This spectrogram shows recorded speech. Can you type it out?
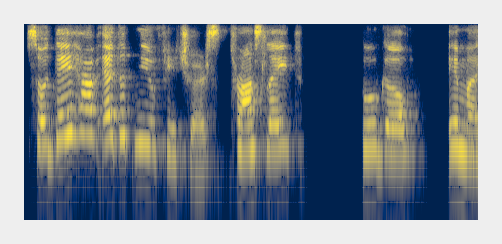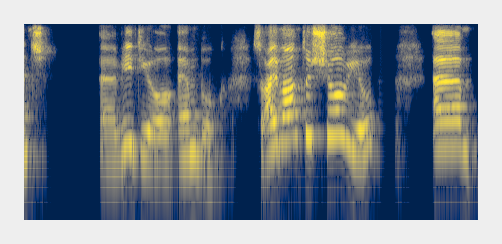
So they have added new features, translate, Google, image, video and book. So I want to show you um,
